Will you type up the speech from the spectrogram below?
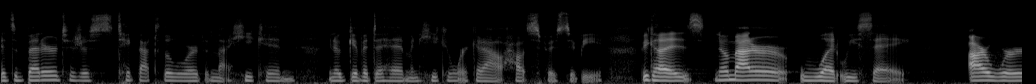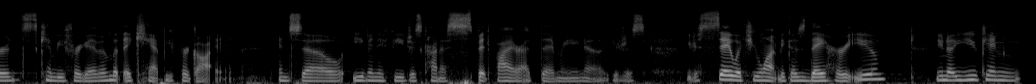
it's better to just take that to the Lord and that he can you know give it to him and he can work it out how it's supposed to be. Because no matter what we say our words can be forgiven but they can't be forgotten and so even if you just kind of spit fire at them or you know, you just you just say what you want because they hurt you, you know, you can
